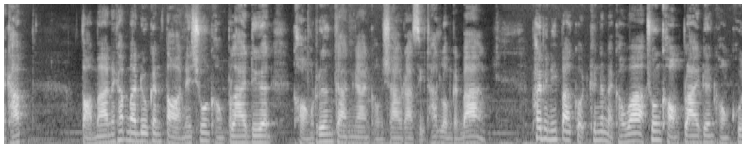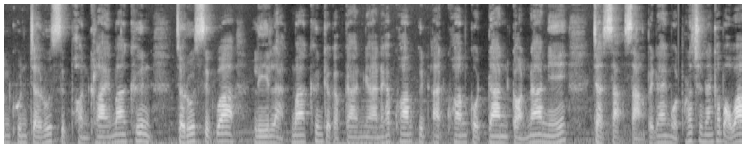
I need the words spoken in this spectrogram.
นะครับต่อมานะครับมาดูกันต่อในช่วงของปลายเดือนของเรื่องการงานของชาวราศีธาตุลมกันบ้าง ไพ่ใบนี้ปรากฏขึ้นนั่นหมายความว่าช่วงของปลายเดือนของคุณคุณจะรู้สึกผ่อนคลายมากขึ้น จะรู้สึกว่ารีแลกซ์มากขึ้นเกี่ยวกับการงานนะครับ ความอึดอัดความกดดันก่อนหน้านี้ จะสะสางไปได้หมด เพราะฉะนั้นเขาบอกว่า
